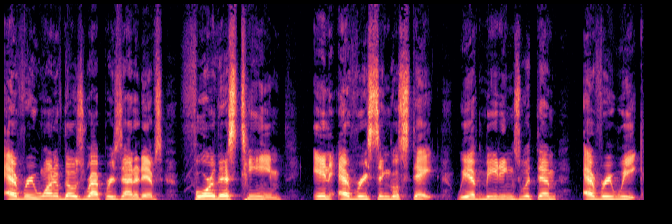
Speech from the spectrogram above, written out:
every one of those representatives for this team in every single state. We have meetings with them every week.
